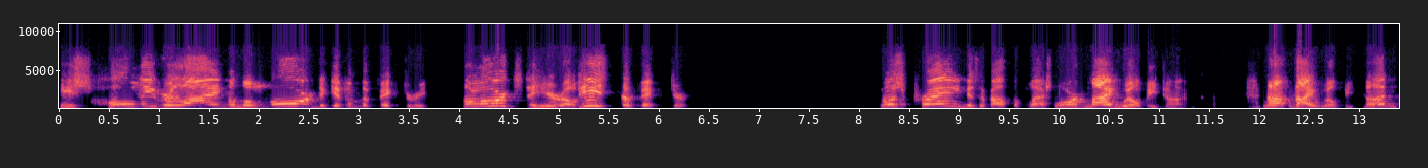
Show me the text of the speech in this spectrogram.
He's wholly relying on the Lord to give him the victory. The Lord's the hero, He's the victor. Most praying is about the flesh. Lord, my will be done, not thy will be done.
